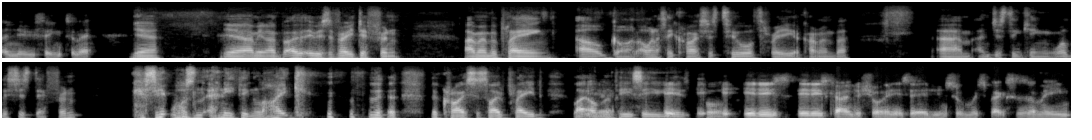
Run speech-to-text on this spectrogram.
a new thing to me. Yeah, yeah. I mean, I, I, it was a very different. I remember playing. Oh God, I want to say Crysis two or three. I can't remember. Um, and just thinking, well, this is different because it wasn't anything like the, the Crysis I'd played like on the Yeah. PC years It, it, before. it, it is it is kind of showing its age in some respects. 'cause, I mean,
